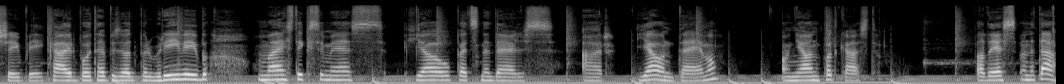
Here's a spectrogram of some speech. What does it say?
Šī bija kā ir būt epizode par brīvību. Un mēs tiksimies jau pēc nedēļas ar jaunu tēmu un jaunu podkāstu. Paldies, un tā!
